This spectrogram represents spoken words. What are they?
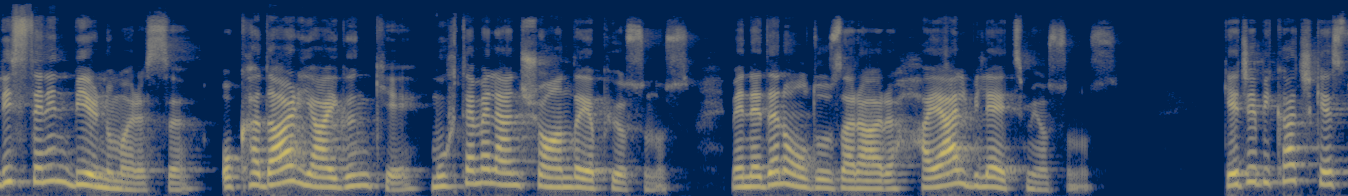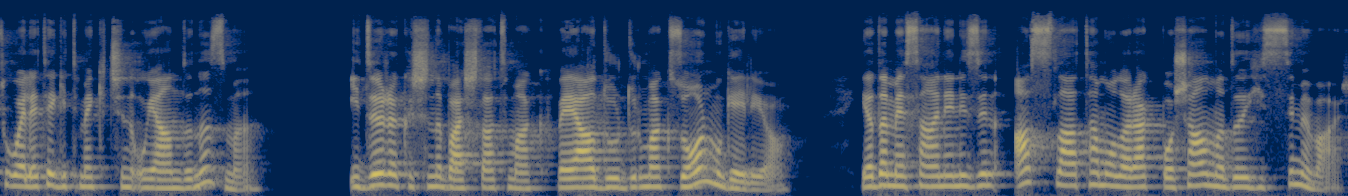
Listenin bir numarası. O kadar yaygın ki muhtemelen şu anda yapıyorsunuz ve neden olduğu zararı hayal bile etmiyorsunuz. Gece birkaç kez tuvalete gitmek için uyandınız mı? İdrar akışını başlatmak veya durdurmak zor mu geliyor? Ya da mesanenizin asla tam olarak boşalmadığı hissi mi var?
